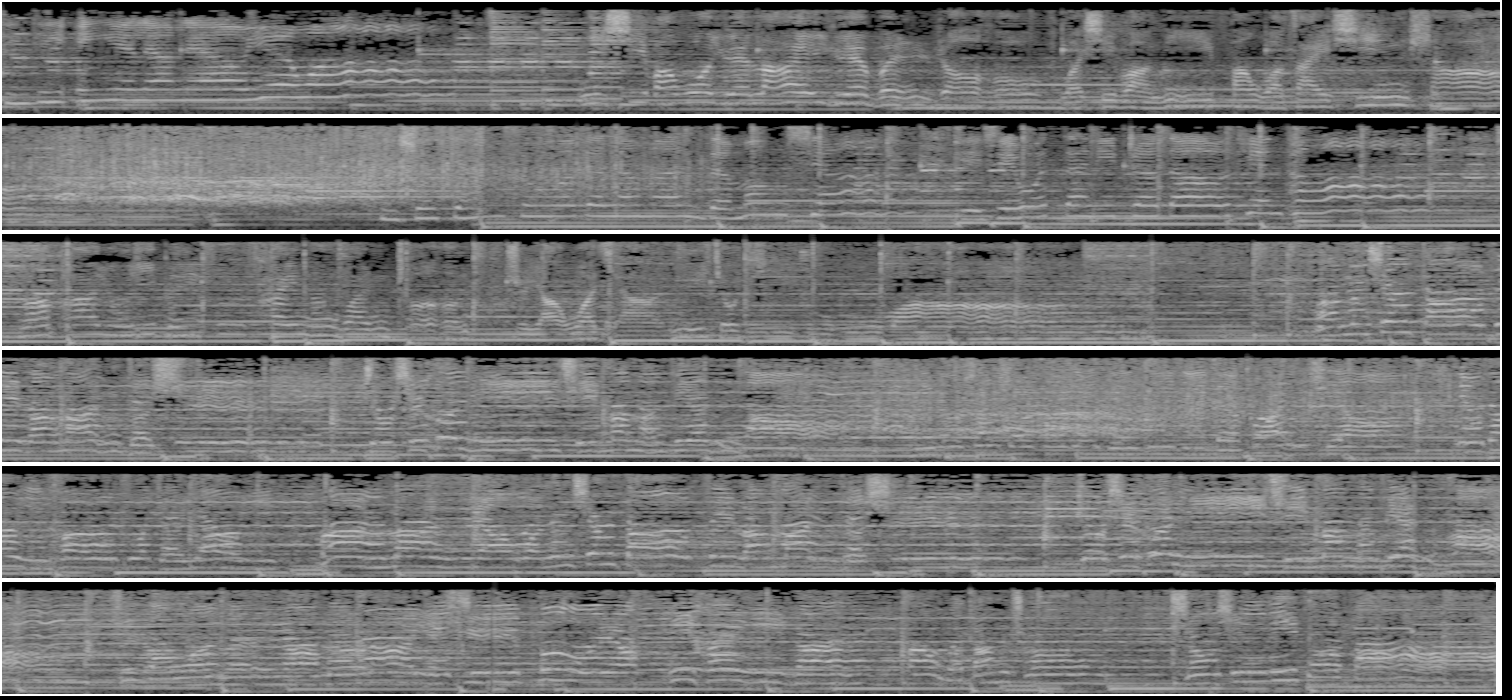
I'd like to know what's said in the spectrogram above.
听听音乐聊聊愿望。你希望我越来越温柔，我希望你放我在心上。你说想送我个浪漫的梦想，谢谢我带你找到天堂。哪怕用一辈子才能完成，只要我讲，你就记住不忘。我们想到最浪漫的事，就是和你一起慢慢变老。一路上收获点点滴滴的欢笑，留到以后坐着摇椅慢慢聊。我能想到最浪漫的事，就是和你一起慢慢变老。直到我们老了啊，也许不了，你还依然把我当成手心里的宝。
